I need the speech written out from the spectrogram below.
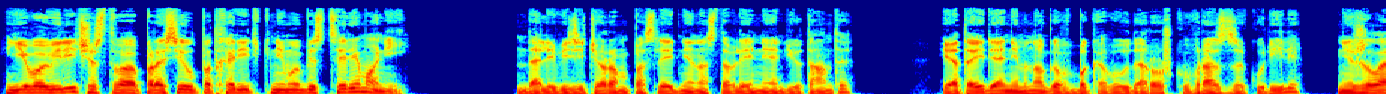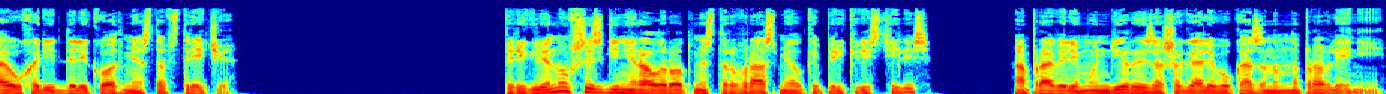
Его Величество просил подходить к нему без церемоний. Дали визитерам последнее наставление адъютанты и, отойдя немного в боковую дорожку, в раз закурили, не желая уходить далеко от места встречи. Переглянувшись, генерал и ротмистр в раз мелко перекрестились, оправили мундиры и зашагали в указанном направлении.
